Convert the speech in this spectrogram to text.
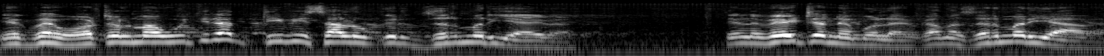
એક ભાઈ હોટલમાં ઉતર્યા ટીવી ચાલુ કર્યું, ઝરમરિયા આવ્યા. તેણે વેઇટરને બોલાવ્યો કે, આમાં ઝરમરિયા આવે.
